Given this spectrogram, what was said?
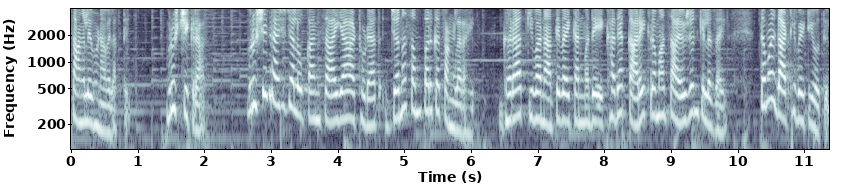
चांगले म्हणावे लागतील. वृश्चिक रास. वृश्चिक राशीच्या लोकांचा या आठवड्यात जनसंपर्क चांगला राहील. घरात किंवा नातेवाईकांमध्ये एखाद्या कार्यक्रमाचं आयोजन केलं जाईल. त्यामुळे गाठीभेटी होतील.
